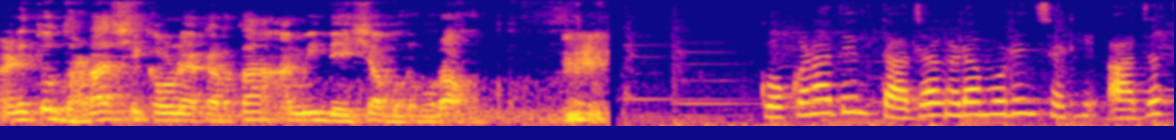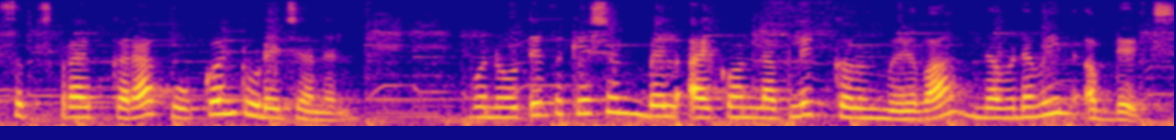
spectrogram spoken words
आणि तो धडा शिकवण्याकरता आम्ही देशाबरोबर आहोत. कोकणातील ताज्या घडामोडींसाठी आजच सबस्क्राईब करा कोकण टुडे चॅनल व नोटिफिकेशन बेल आयकॉनला क्लिक करून मिळवा नवनवीन अपडेट्स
